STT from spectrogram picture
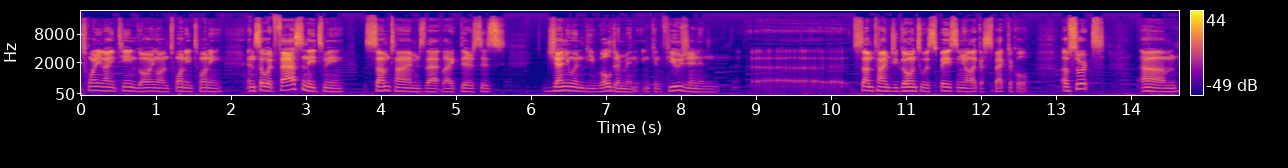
2019 going on 2020 and so it fascinates me sometimes that like there's this genuine bewilderment and confusion and uh, sometimes you go into a space and you're like a spectacle of sorts. Um,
